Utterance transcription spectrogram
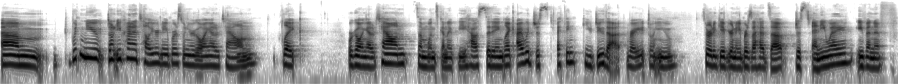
Um, wouldn't you? Don't you kind of tell your neighbors when you're going out of town, like we're going out of town, someone's going to be house sitting? Like I would just, I think you do that, right? Don't you sort of give your neighbors a heads up just anyway, even if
